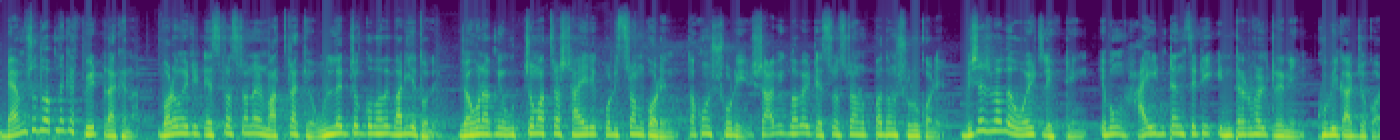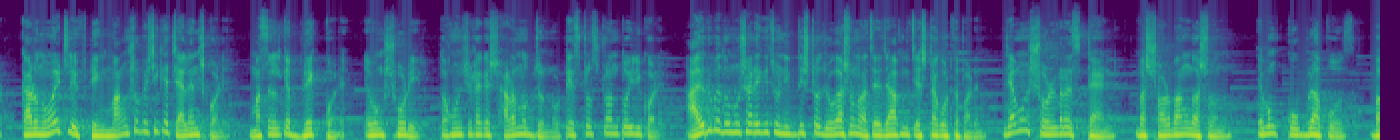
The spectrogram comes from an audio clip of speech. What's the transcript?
ব্যায়াম শুধু আপনাকে ফিট রাখে না, বরং এটি টেস্টোস্টেরনের মাত্রাকে উল্লেখযোগ্যভাবে বাড়িয়ে তোলে। যখন আপনি উচ্চমাত্রার শারীরিক পরিশ্রম করেন, তখন শরীর স্বাভাবিকভাবেই টেস্টোস্টেরন উৎপাদন শুরু করে। বিশেষভাবে ওয়েট লিফটিং এবং হাই ইন্টেন্সিটি ইন্টারভাল ট্রেনিং খুবই কার্যকর। কারণ ওয়েট লিফটিং মাংসপেশিকে চ্যালেঞ্জ করে মাসেলকে ব্রেক করে এবং শরীর তখন সেটাকে সারানোর জন্য টেস্টোস্টেরন তৈরি করে। আয়ুর্বেদ অনুসারে কিছু নির্দিষ্ট যোগাসন আছে যা আপনি চেষ্টা করতে পারেন। যেমন শোল্ডার স্ট্যান্ড বা সর্বাঙ্গাসন এবং কোবরা পোজ বা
